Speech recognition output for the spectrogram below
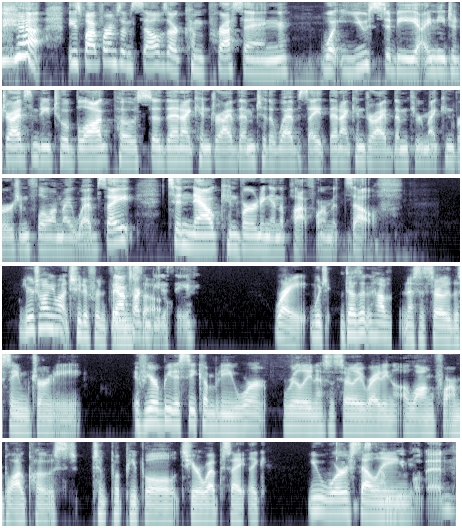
Yeah. These platforms themselves are compressing what used to be I need to drive somebody to a blog post so then I can drive them to the website, then I can drive them through my conversion flow on my website to now converting in the platform itself. You're talking about two different things. Now I'm talking though. B2C. Right, which doesn't have necessarily the same journey. If you're a B2C company, you weren't really necessarily writing a long form blog post to put people to your website. Like you were selling. Some people did.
